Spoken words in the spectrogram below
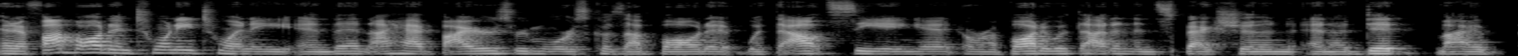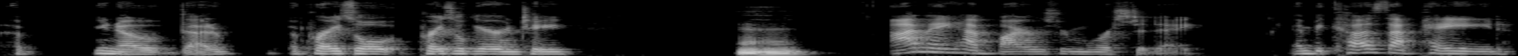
And if I bought in 2020 and then I had buyer's remorse because I bought it without seeing it or I bought it without an inspection and I did my, uh, you know, that appraisal appraisal guarantee, mm-hmm. I may have buyer's remorse today. And because I paid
